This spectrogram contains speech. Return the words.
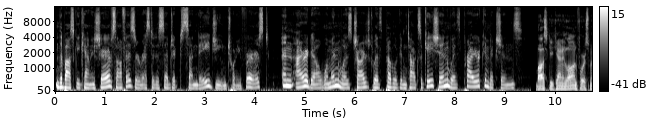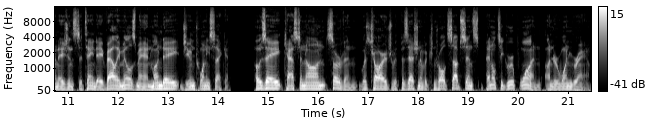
The Bosque County Sheriff's Office arrested a subject Sunday, June 21st. An Iredell woman was charged with public intoxication with prior convictions. Bosque County law enforcement agents detained a Valley Mills man Monday, June 22nd. Jose Castanon Servin was charged with possession of a controlled substance, penalty group 1, under 1 gram.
